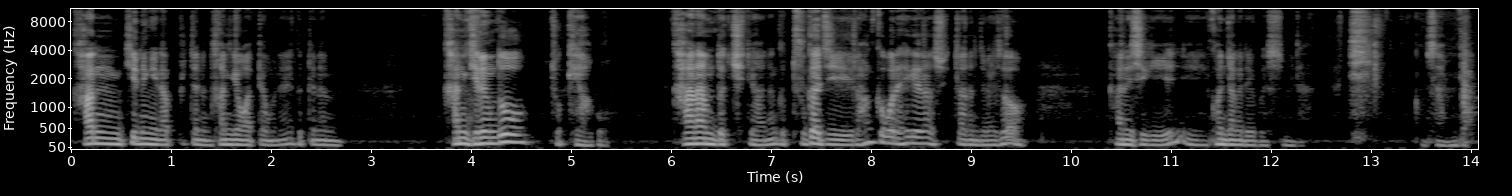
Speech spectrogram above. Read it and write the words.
간 기능이 나쁠 때는 간 경화 때문에 그때는 간 기능도 좋게 하고 간암도 치료하는 그 두 가지를 한꺼번에 해결할 수 있다는 점에서 간이식이 이 권장이 되고 있습니다. 감사합니다.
